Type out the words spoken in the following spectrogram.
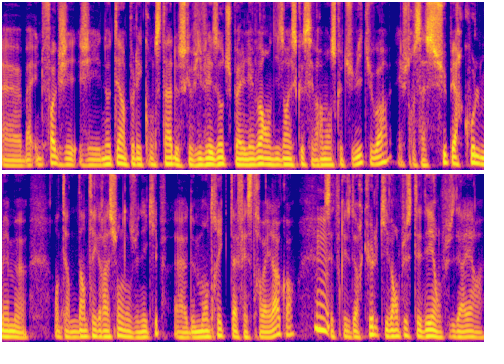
euh, bah, une fois que j'ai- noté un peu les constats de ce que vivent les autres, je peux aller les voir en disant est-ce que c'est vraiment ce que tu vis, tu vois? Et je trouve ça super cool, même euh, en termes d'intégration dans une équipe, euh, de montrer que tu as fait ce travail-là, quoi. Mm. Cette prise de recul qui va en plus t'aider, en plus derrière,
